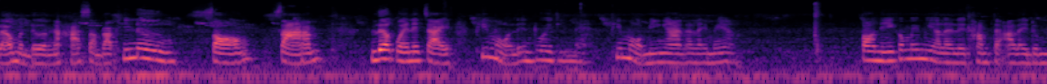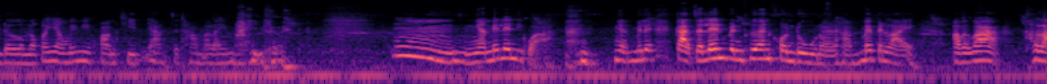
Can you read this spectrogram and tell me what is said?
แล้วเหมือนเดิมนะคะสำหรับที่หนึ่งสองสามเลือกไว้ในใจ พี่หมอเล่นด้วยดีไหมพี่หมอมีงานอะไรไหมอะตอนนี้ก็ไม่มีอะไรเลยทำแต่อะไรเดิมๆแล้วก็ยังไม่มีความคิดอยากจะทำอะไรใหม่เลย อืมงั้นไม่เล่นดีกว่างั้นไม่เล่นกะจะเล่นเป็นเพื่อนคนดูหน่อยนะคะ ไม่เป็นไร เอาไปนว่าใคร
